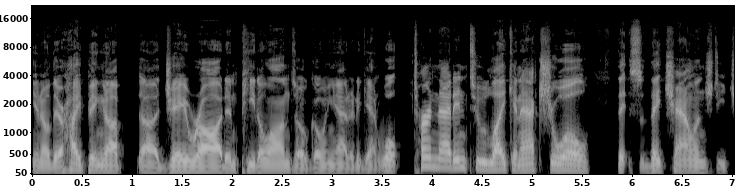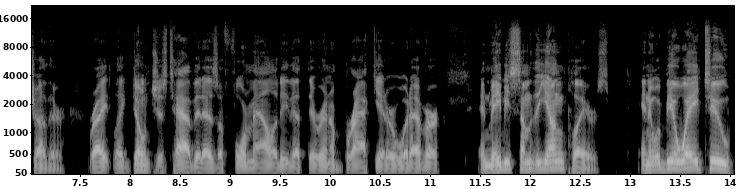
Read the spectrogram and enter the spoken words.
you know they're hyping up uh, J Rod and Pete Alonso going at it again. Well, turn that into like an actual. They, they challenged each other, right? Like, don't just have it as a formality that they're in a bracket or whatever. And maybe some of the young players, and it would be a way to.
